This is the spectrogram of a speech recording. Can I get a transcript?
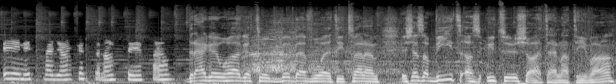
Én is nagyon köszönöm szépen. Drága jó hallgatók, Böbe volt itt velem, és ez a Beat az ütős alternatíva.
